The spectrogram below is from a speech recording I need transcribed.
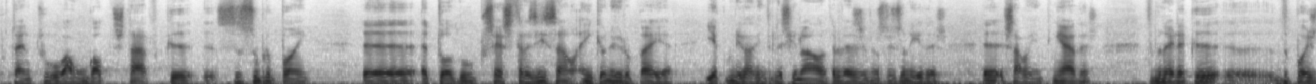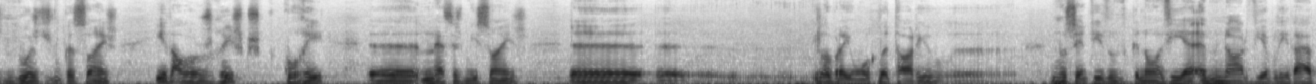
Portanto, há um golpe de Estado que se sobrepõe uh, a todo o processo de transição em que a União Europeia e a comunidade internacional, através das Nações Unidas, estavam empenhadas, de maneira que, depois de duas deslocações e de alguns riscos que corri nessas missões, elaborei um relatório no sentido de que não havia a menor viabilidade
